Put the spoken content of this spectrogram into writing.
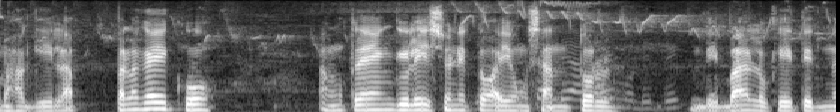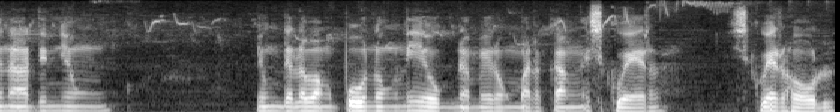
mahagilap. Palagay ko, ang triangulation nito ay yung santol. Di ba? Located na natin yung yung dalawang punong niyog na mayroong markang square, square hole.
